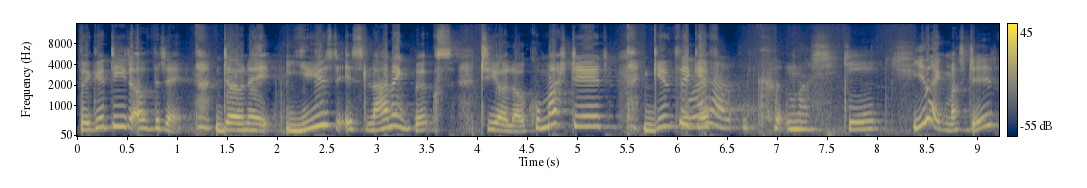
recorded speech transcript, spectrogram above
The good deed of the day. Donate used Islamic books to your local masjid. Give the gift. like masjid. You like masjid?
